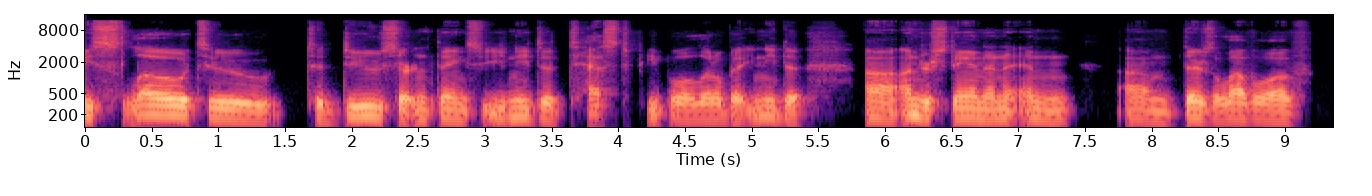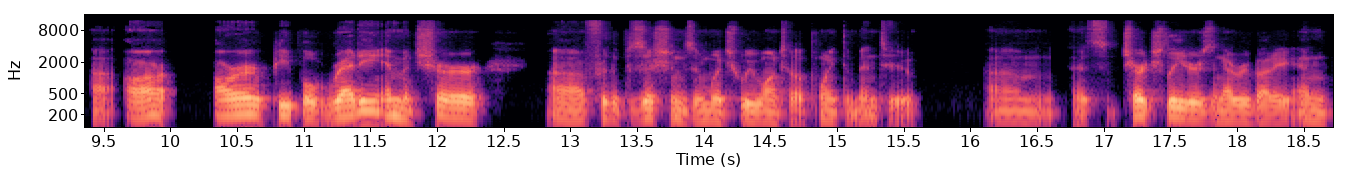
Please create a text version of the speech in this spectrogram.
Be slow to to do certain things. You need to test people a little bit. You need to uh, understand, and and um, there's a level of uh, are are people ready and mature uh, for the positions in which we want to appoint them into. Um, it's church leaders and everybody, and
